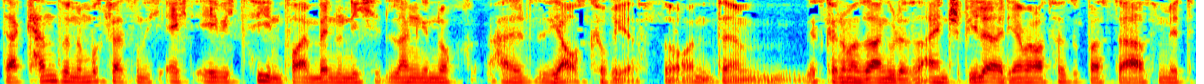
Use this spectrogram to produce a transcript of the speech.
da kann so eine Muskelverletzung sich echt ewig ziehen, vor allem wenn du nicht lang genug halt sie auskurierst. So, und ähm, jetzt könnte man sagen, gut, das ist ein Spieler, die haben ja auch zwei Superstars mit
